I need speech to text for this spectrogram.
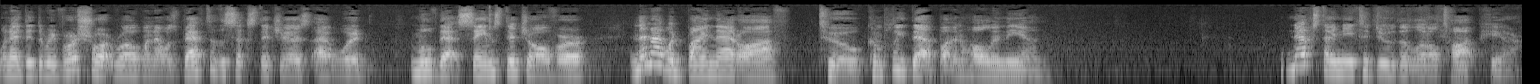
when I did the reverse short row, when I was back to the six stitches, I would move that same stitch over, and then I would bind that off to complete that buttonhole in the end. Next, I need to do the little top here.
